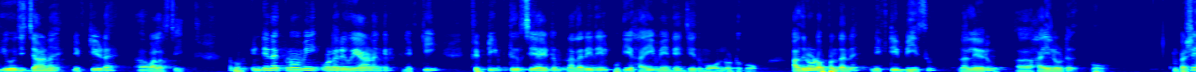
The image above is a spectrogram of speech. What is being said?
യോജിച്ചാണ് നിഫ്റ്റിയുടെ വളർച്ചയും. അപ്പം ഇന്ത്യൻ എക്കണോമി വളരുകയാണെങ്കിൽ നിഫ്റ്റി ഫിഫ്റ്റി തീർച്ചയായിട്ടും നല്ല രീതിയിൽ പുതിയ ഹൈ മെയിന്റെയിൻ ചെയ്ത് മുകളിലോട്ട് പോകും. അതിനോടൊപ്പം തന്നെ നിഫ്റ്റി ബീസും നല്ലൊരു ഹൈയിലോട്ട് പോകും. പക്ഷേ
